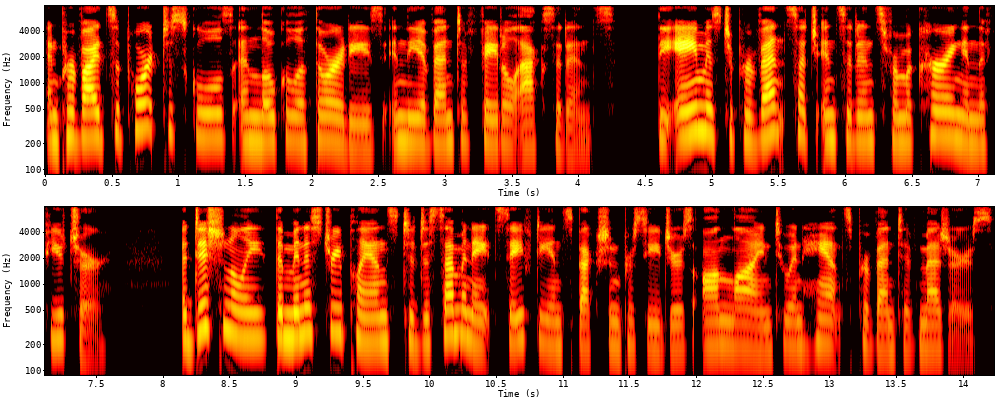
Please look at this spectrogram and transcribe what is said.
and provide support to schools and local authorities in the event of fatal accidents. The aim is to prevent such incidents from occurring in the future. Additionally, the ministry plans to disseminate safety inspection procedures online to enhance preventive measures.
